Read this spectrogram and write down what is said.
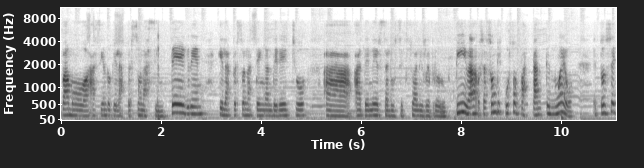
vamos haciendo que las personas se integren, que las personas tengan derecho a, tener salud sexual y reproductiva, o sea, son discursos bastante nuevos. Entonces,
